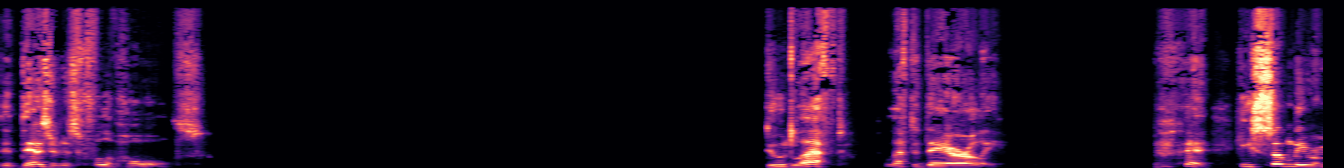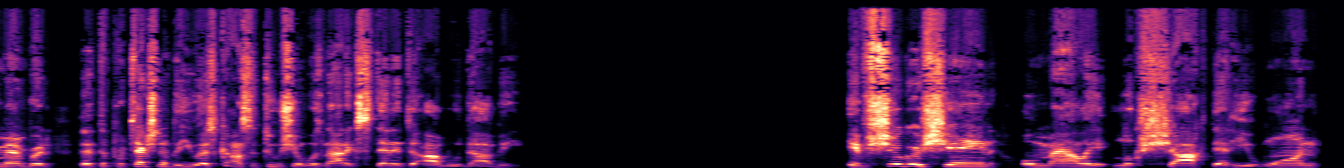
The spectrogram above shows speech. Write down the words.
the desert is full of holes. Dude left, left a day early. he suddenly remembered that the protection of the U.S. Constitution was not extended to Abu Dhabi. If Sugar Shane O'Malley looks shocked that he won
